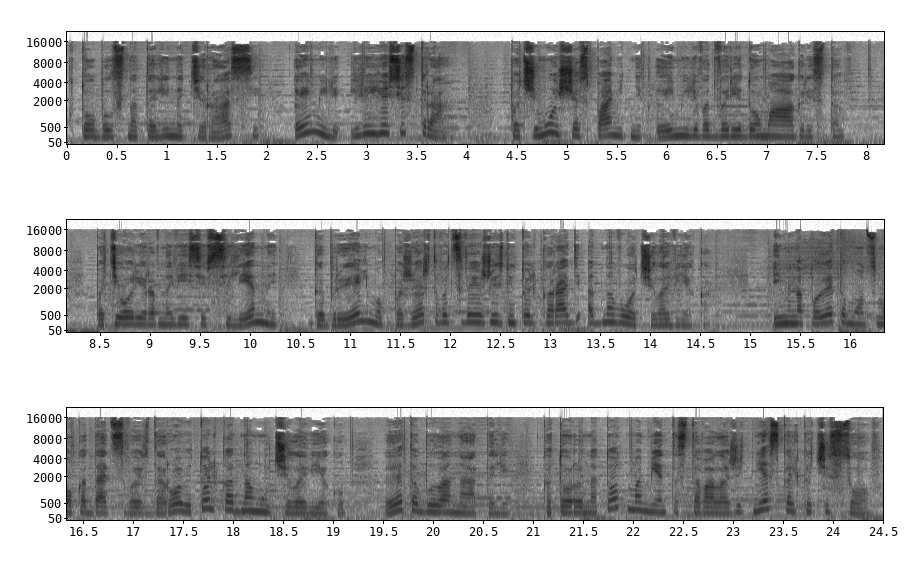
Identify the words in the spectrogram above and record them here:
кто был с Натали на террасе, Эмили или ее сестра. Почему исчез памятник Эмили во дворе дома Агристов? По теории равновесия Вселенной, Габриэль мог пожертвовать своей жизнью только ради одного человека – Именно поэтому он смог отдать свое здоровье только одному человеку. Это была Натали, которой на тот момент оставалось жить несколько часов.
